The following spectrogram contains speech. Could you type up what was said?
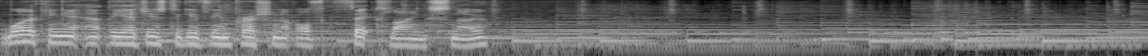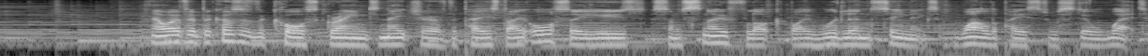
Working it at the edges to give the impression of thick lying snow. However, because of the coarse grained nature of the paste, I also used some snow flock by Woodland Scenics while the paste was still wet.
